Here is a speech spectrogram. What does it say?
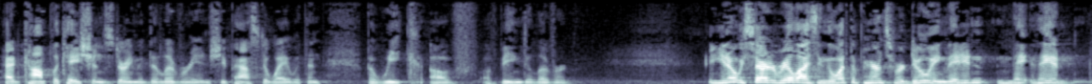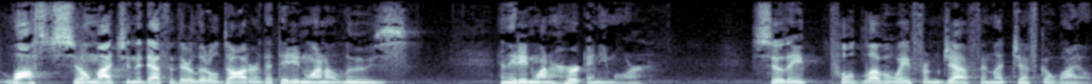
had complications during the delivery, and she passed away within the week of, of being delivered. And you know, we started realizing that what the parents were doing, they didn't, they, they had lost so much in the death of their little daughter that they didn't want to lose. And they didn't want to hurt anymore. So they pulled love away from Jeff and let Jeff go wild.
